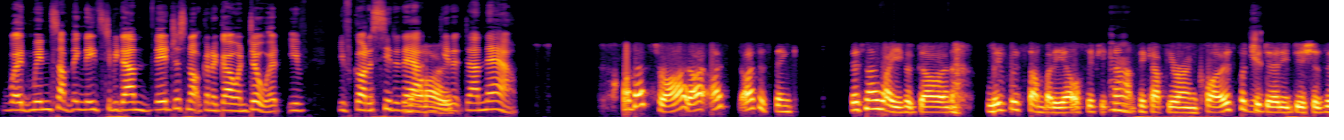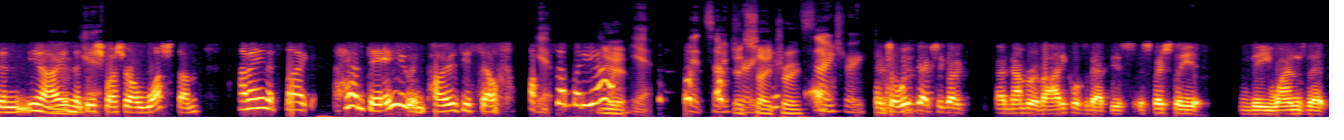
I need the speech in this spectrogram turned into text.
when when something needs to be done they're just not going to go and do it you've you've got to sit it out No. and get it done now Oh, that's right. I, I, I just think there's no way you could go and live with somebody else if you mm. can't pick up your own clothes, put Yeah. your dirty dishes in, you know, in mm, the Yeah. dishwasher or wash them. I mean, it's like, how dare you impose yourself on Yeah. somebody else? Yeah, yeah that's so true that's so true. so true And so we've actually got a, a number of articles about this, especially the ones that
